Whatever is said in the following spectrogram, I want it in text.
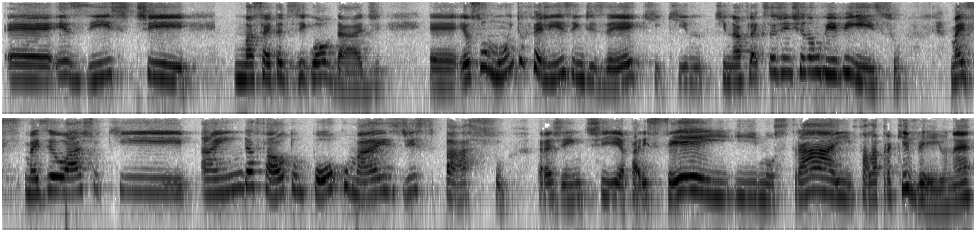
é, existe uma certa desigualdade. É, eu sou muito feliz em dizer que, que, que na Flex a gente não vive isso. Mas, mas eu acho que ainda falta um pouco mais de espaço para a gente aparecer e, e, mostrar e falar para que veio, né?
